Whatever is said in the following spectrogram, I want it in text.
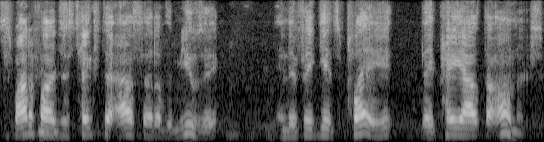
Spotify just takes the asset of the music, and if it gets played, they pay out the owners.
